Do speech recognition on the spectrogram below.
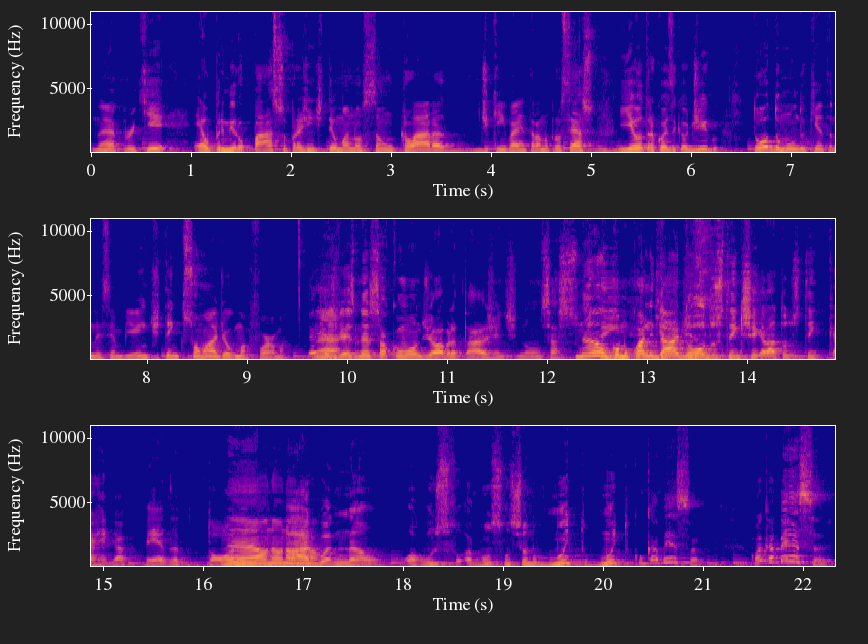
né? Porque é o primeiro passo para a gente ter uma noção clara de quem vai entrar no processo. Uhum. E outra coisa que eu digo, todo mundo que entra nesse ambiente tem que somar de alguma forma. É, né? Às vezes não é só com mão de obra, tá, gente? Não se assustem. Não, como qualidade. Todos têm que chegar lá, todos têm que carregar pedra, tora, não, não, não, água, não. não. Alguns, alguns funcionam muito, muito com cabeça. Com a cabeça.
